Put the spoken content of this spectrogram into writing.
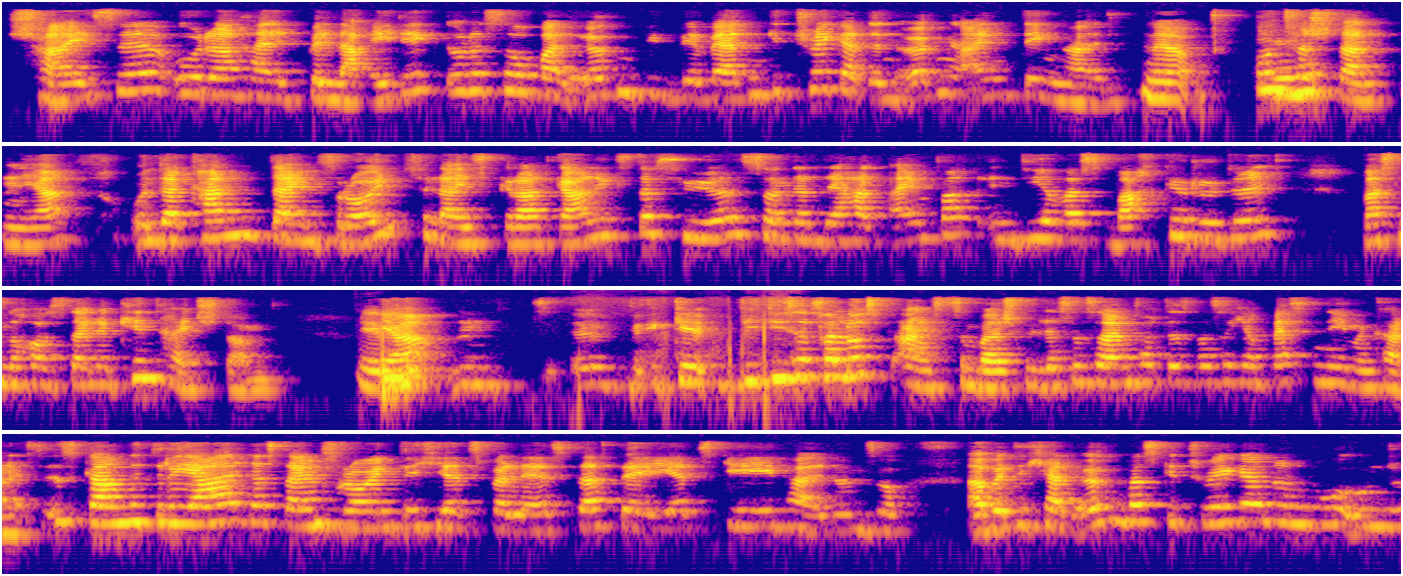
scheiße oder halt beleidigt oder so, weil irgendwie wir werden getriggert in irgendeinem Ding halt. Ja. Unverstanden, ja. Und da kann dein Freund vielleicht gerade gar nichts dafür, sondern der hat einfach in dir was wachgerüttelt, was noch aus deiner Kindheit stammt. Eben. Ja, und, äh, wie diese Verlustangst zum Beispiel, das ist einfach das, was ich am besten nehmen kann. Es ist gar nicht real, dass dein Freund dich jetzt verlässt, dass der jetzt geht halt und so. Aber dich hat irgendwas getriggert und du, und du,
